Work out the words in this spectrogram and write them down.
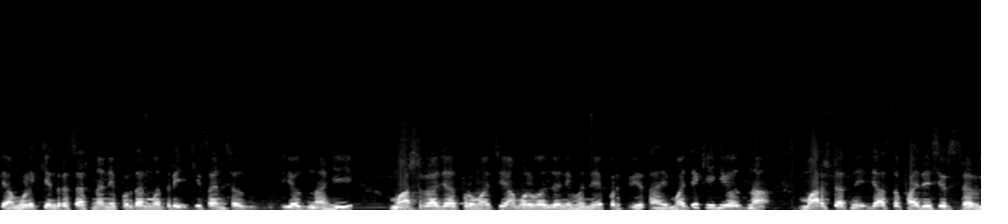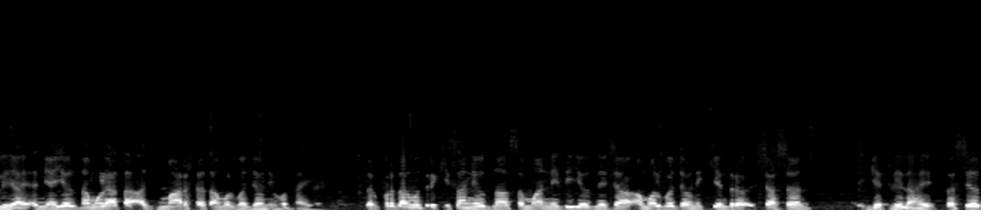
त्यामुळे केंद्र शासनाने प्रधानमंत्री किसान योजना ही महाराष्ट्र राज्यात प्रमाणाची अंमलबजावणी होणे प्रक्रियेत आहे. म्हणजे की ही योजना महाराष्ट्रातनी जास्त फायदेशीर ठरली आहे. आणि या योजनामुळे आता महाराष्ट्रात अंमलबजावणी होत आहे. तर प्रधानमंत्री किसान योजना सन्मान निधी योजनेच्या अंमलबजावणी केंद्र शासन घेतलेलं आहे. तसेच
